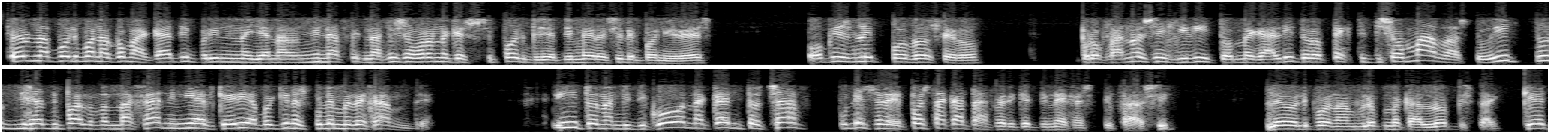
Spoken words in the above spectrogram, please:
Θέλω να πω λοιπόν ακόμα κάτι πριν για να μην αφ- να αφήσω χρόνο και στους υπόλοιπους γιατί οι μέρες είναι πονηρές. Όποιος βλέπει ποδόσφαιρο, προφανώς έχει δει το μεγαλύτερο παίκτη της ομάδας του ή του της αντιπάλου να χάνει μια ευκαιρία από εκείνες που λέμε δεν χάνονται. Ή τον αμυντικό να κάνει το τσαφ που λες πώς τα κατάφερε και την έχασε τη φάση. Λέω λοιπόν, αν βλέπουμε καλόπιστα και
